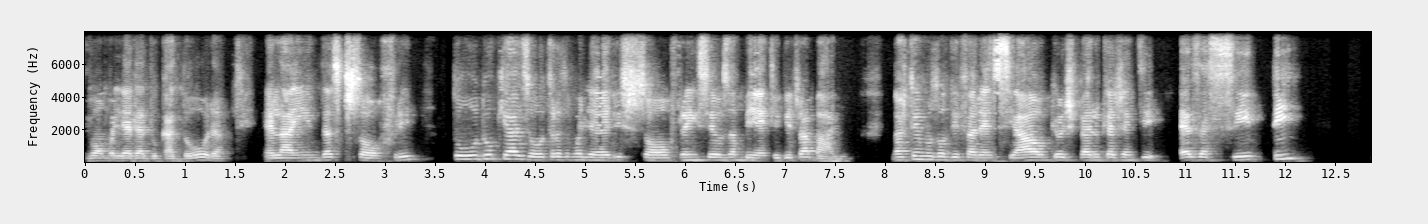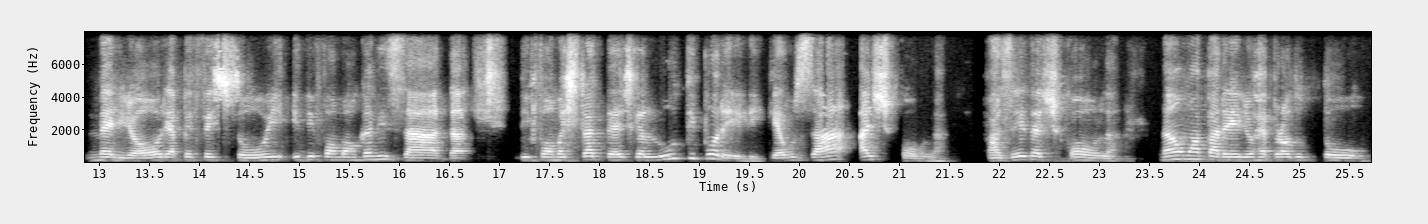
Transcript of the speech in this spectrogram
de uma mulher educadora, ela ainda sofre tudo que as outras mulheres sofrem em seus ambientes de trabalho. Nós temos um diferencial que eu espero que a gente exercite melhore, aperfeiçoe e de forma organizada, de forma estratégica, lute por ele, que é usar a escola, fazer da escola não um aparelho reprodutor,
